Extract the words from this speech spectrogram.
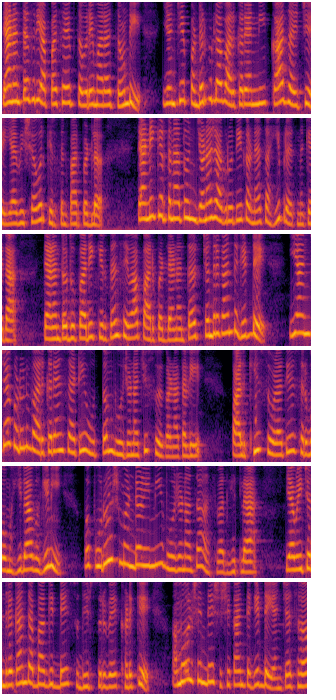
त्यानंतर श्री आप्पासाहेब चौरे महाराज चौंडी यांचे पंढरपूरला वारकऱ्यांनी का जायचे या विषयावर कीर्तन पार पडलं. त्यांनी कीर्तनातून जनजागृती करण्याचाही प्रयत्न केला. त्यानंतर दुपारी कीर्तन सेवा पार पडल्यानंतर चंद्रकांत गिड्डे यांच्याकडून वारकऱ्यांसाठी उत्तम भोजनाची सोय करण्यात आली. पालखी सोहळ्यातील सर्व महिला भगिनी व पुरुष मंडळींनी भोजनाचा आस्वाद घेतला. यावेळी चंद्रकांत अब्बा गिड्डे सुधीर सुर्वे खडके अमोल शिंदे शशिकांत गिड्डे यांच्यासह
